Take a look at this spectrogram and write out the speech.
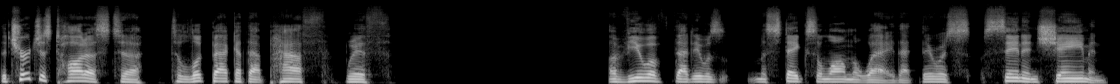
the church has taught us to, to look back at that path with a view of that it was mistakes along the way, that there was sin and shame and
